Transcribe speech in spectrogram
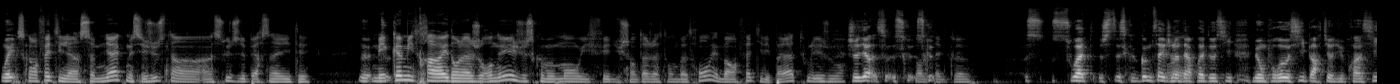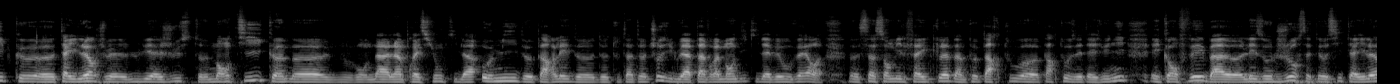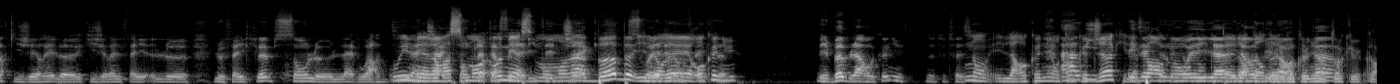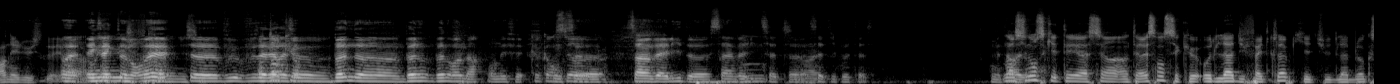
Oui. Parce qu'en fait, il est insomniaque, mais c'est juste un, un switch de personnalité. Euh, Mais comme il travaille dans la journée, jusqu'au moment où il fait du chantage à ton patron, et ben en fait, il est pas là tous les jours je veux dire, ce, ce que- dans ce le que- Club. Soit, c'est comme ça que je Ouais. l'interprète aussi, mais on pourrait aussi partir du principe que euh, Tyler lui a, juste menti, comme euh, on a l'impression qu'il a omis de parler de, de tout un tas de choses. Il lui a pas vraiment dit qu'il avait ouvert euh, 500 000 fight clubs un peu partout, euh, partout aux États-Unis, et qu'en fait, bah, euh, les autres jours, c'était aussi Tyler qui gérait le, qui gérait le, fi- le, le fight club sans l'avoir dit Oui, à mais Jack, à ce sans que la ouais, mais à ce personnalité de moment-là, Bob, il l'aurait reconnu. Mais Bob l'a reconnu, de toute façon. Non, il l'a reconnu en Ah tant que Jack, il l'a pas exactement, reconnu ouais, en il tant a- que il Tyler a reconnu Il l'a Durden. en reconnu tant que Cornelius d'ailleurs. Ouais, Ah, oui, exactement. oui, ouais, euh, vous, avez raison. que- Bonne, euh, bonne, bonne remarque, en effet. que Donc, ça, quoi. ça invalide, euh, ça invalide Mm, cette, euh, cette hypothèse. Mais Non, sinon, ce qui était assez intéressant, c'est qu'au-delà du Fight Club, qui est de la bloc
